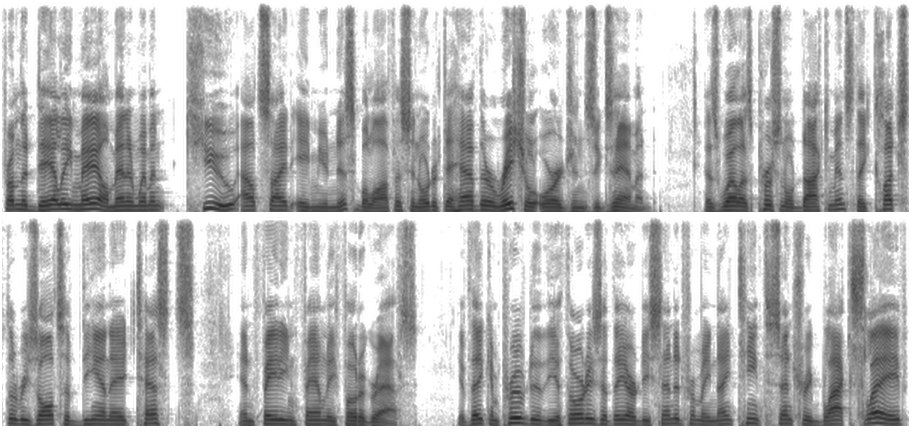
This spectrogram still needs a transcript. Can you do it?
From the Daily Mail, men and women queue outside a municipal office in order to have their racial origins examined. As well as personal documents, they clutch the results of DNA tests and fading family photographs. If they can prove to the authorities that they are descended from a 19th century black slave,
